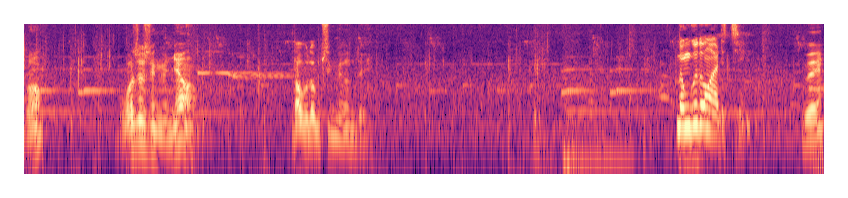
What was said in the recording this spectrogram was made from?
뭐? 뭐가 잘생겼냐? 나보다 못생겼는데. 농구 동아리지. 왜?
